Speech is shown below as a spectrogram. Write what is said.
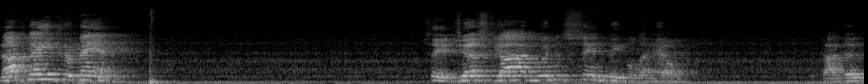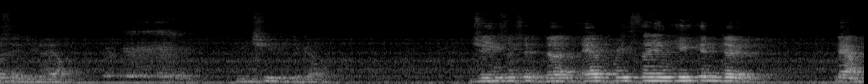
not made for man. See, just God wouldn't send people to hell. God doesn't send you to hell. You choose to go. Jesus has done everything he can do. Now,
